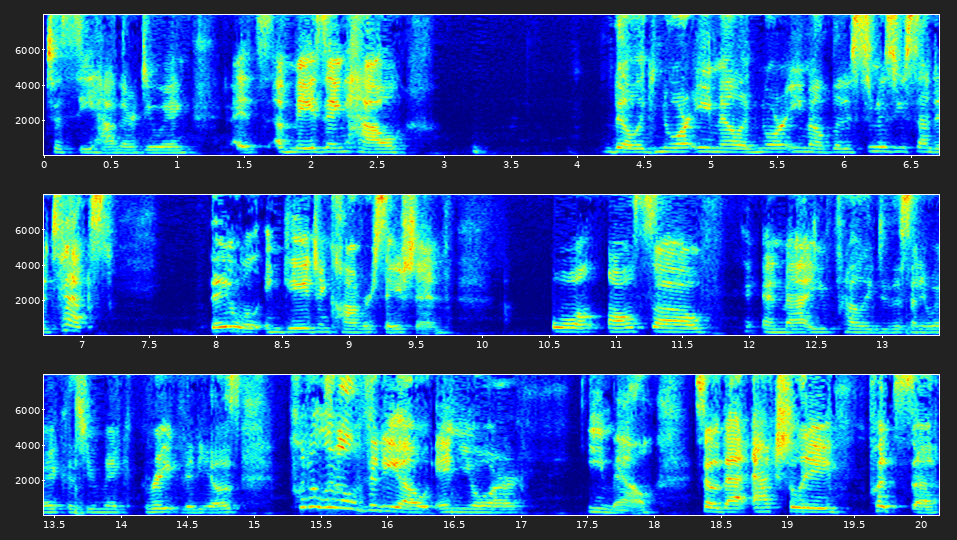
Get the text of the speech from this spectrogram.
to see how they're doing. It's amazing how they'll ignore email, ignore email, but as soon as you send a text, they will engage in conversation. Or also, and Matt, you probably do this anyway because you make great videos, put a little video in your email. So that actually puts a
